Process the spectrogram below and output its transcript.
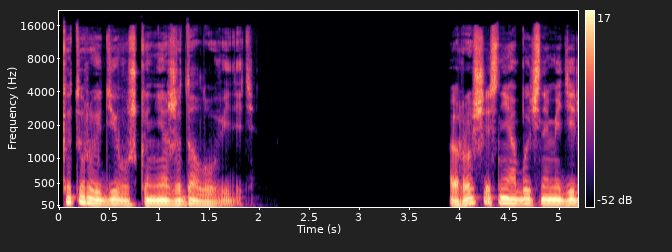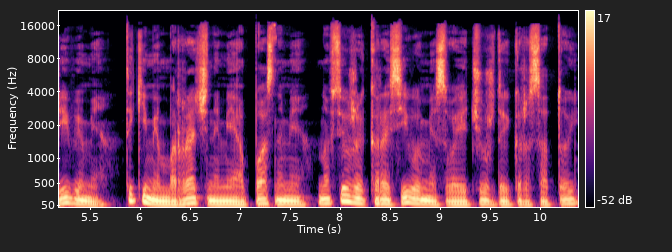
которую девушка не ожидала увидеть. Роща с необычными деревьями, такими мрачными и опасными, но все же красивыми своей чуждой красотой,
